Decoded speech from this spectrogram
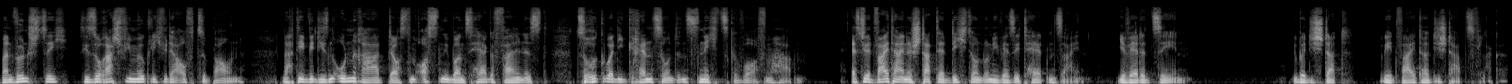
Man wünscht sich, sie so rasch wie möglich wieder aufzubauen, nachdem wir diesen Unrat, der aus dem Osten über uns hergefallen ist, zurück über die Grenze und ins Nichts geworfen haben. Es wird weiter eine Stadt der Dichter und Universitäten sein. Ihr werdet sehen. Über die Stadt weht weiter die Staatsflagge.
